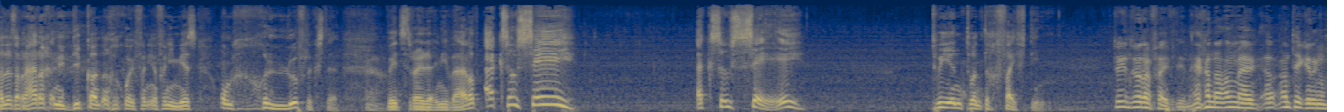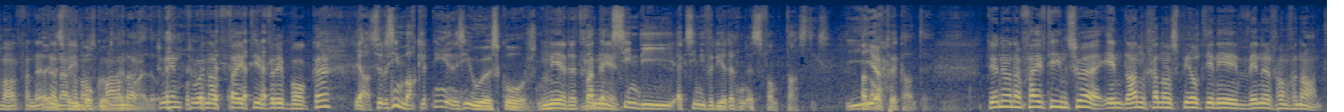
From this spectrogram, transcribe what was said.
hulle is regtig in die diep kant ingegooi van een van die mees ongelooflikste ja. wedstryde in die wêreld. Ek sou sê ek sou sê 22-15. 22:15. Ek gaan 'n aanmerk aantekening maak van dit en dan gaan ons maandag by the way. 22:15 vir die bokke. Ja, so dis nie maklik nie en dis nie hoë scores nie. Nee, dit gaan Want nie. ek sien die ek sien die verdediging is fantasties aan Ja. albei kante. 22:15 so en dan gaan ons speel teen die wenner van vanaand.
